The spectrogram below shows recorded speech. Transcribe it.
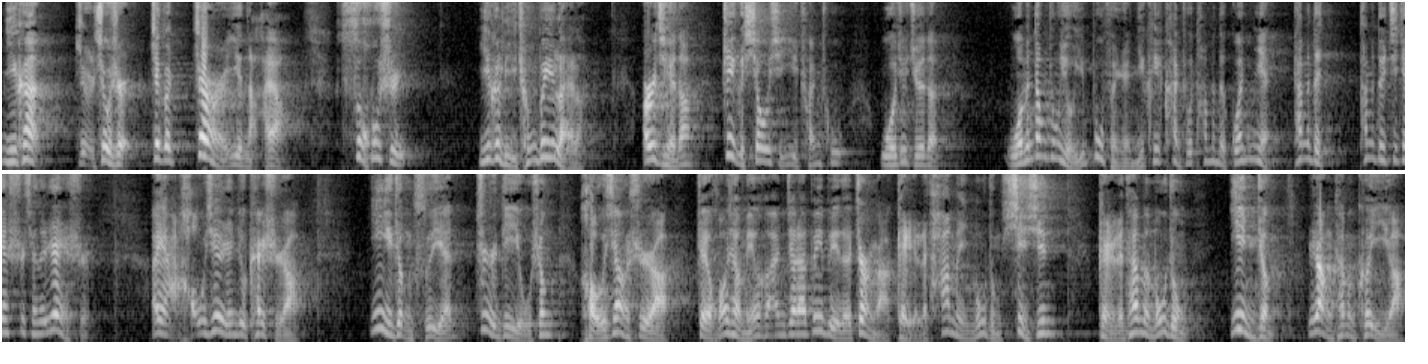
你看，就就是这个证儿一拿呀，似乎是一个里程碑来了。而且呢，这个消息一传出，我就觉得我们当中有一部分人，你可以看出他们的观念，他们的他们对这件事情的认识。哎呀，好些人就开始啊，义正辞严、掷地有声，好像是啊，这黄晓明和 Angelababy 的证啊，给了他们某种信心，给了他们某种印证，让他们可以啊，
